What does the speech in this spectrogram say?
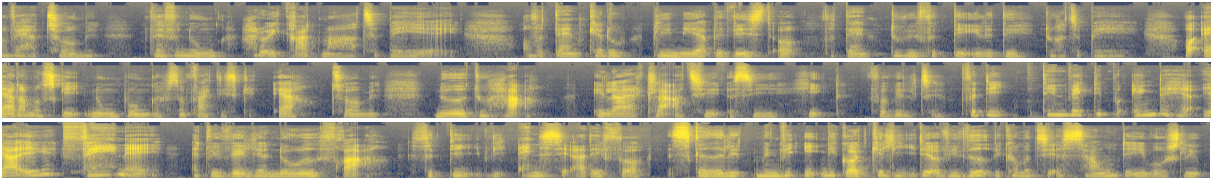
at være tomme? Hvad for nogen har du ikke ret meget tilbage af? Og hvordan kan du blive mere bevidst om, hvordan du vil fordele det, du har tilbage? Og er der måske nogle bunker, som faktisk er tomme? Noget, du har eller er klar til at sige helt farvel til. Fordi det er en vigtig pointe her. Jeg er ikke fan af, at vi vælger noget fra, fordi vi anser det for skadeligt, men vi egentlig godt kan lide det, og vi ved, at vi kommer til at savne det i vores liv.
